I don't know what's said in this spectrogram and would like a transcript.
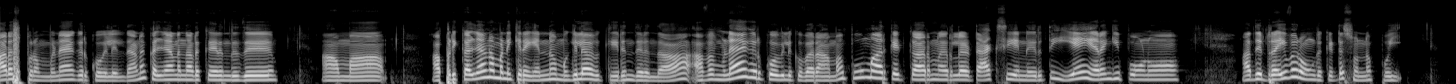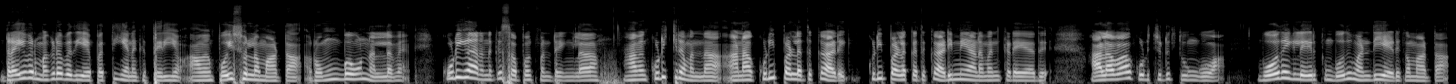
ஆர்எஸ்புரம் விநாயகர் கோயிலில் தானே கல்யாணம் நடக்க இருந்தது? ஆமாம் அப்படி கல்யாணம் பண்ணிக்கிற எண்ணம் முகிலாவுக்கு இருந்திருந்தா அவன் விநாயகர் கோவிலுக்கு வராமல் பூ மார்க்கெட் கார்னரில் டாக்ஸியை நிறுத்தி ஏன் இறங்கி போனோம்? அது டிரைவர் உங்ககிட்ட சொன்ன பொய். டிரைவர் மகுடபதியை பற்றி எனக்கு தெரியும். அவன் பொய் சொல்ல மாட்டான். ரொம்பவும் நல்லவன். குடிகாரனுக்கு சப்போர்ட் பண்ணுறீங்களா அவன் குடிக்கிறவன் தான். ஆனால் குடிப்பள்ளத்துக்கு அடி குடிப்பழக்கத்துக்கு அடிமையானவன் கிடையாது. அளவாக குடிச்சிட்டு தூங்குவான். போதையில் இருக்கும்போது வண்டியை எடுக்க மாட்டான்.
